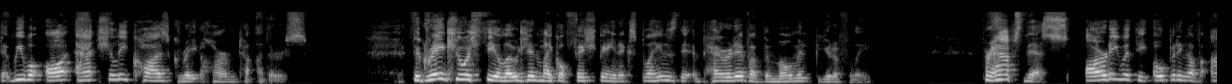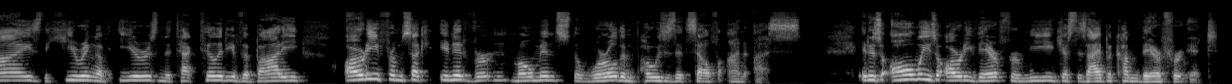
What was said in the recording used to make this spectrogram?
that we will all actually cause great harm to others. The great Jewish theologian Michael Fishbane explains the imperative of the moment beautifully. Perhaps this, already with the opening of eyes, the hearing of ears, and the tactility of the body, already from such inadvertent moments, the world imposes itself on us. It is always already there for me, just as I become there for it.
